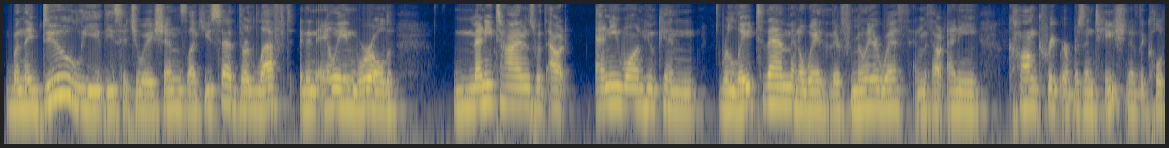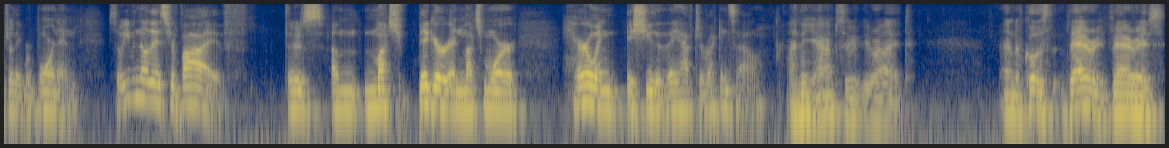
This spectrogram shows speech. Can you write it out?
when they do leave these situations, like you said, they're left in an alien world many times without anyone who can relate to them in a way that they're familiar with and without any concrete representation of the culture they were born in. So even though they survive, there's a much bigger and much more harrowing issue that they have to reconcile. I think you're absolutely right. And of course, there it varies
